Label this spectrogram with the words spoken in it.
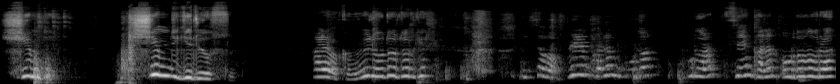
Şimdi. Şimdi giriyorsun. Hadi bakalım. Videoda dur gir. İşte bak benim kalem buradan. Buradan. Senin kalem oradan oraya.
